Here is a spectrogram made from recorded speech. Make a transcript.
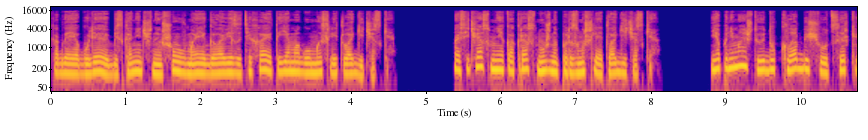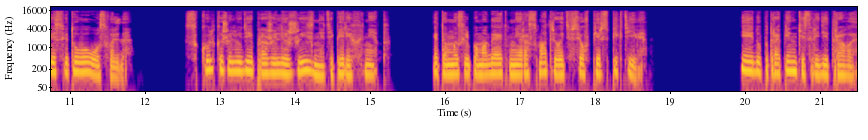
Когда я гуляю, бесконечный шум в моей голове затихает, и я могу мыслить логически. А сейчас мне как раз нужно поразмышлять логически. Я понимаю, что иду к кладбищу у церкви святого Освальда. Сколько же людей прожили жизнь, а теперь их нет. Эта мысль помогает мне рассматривать все в перспективе. Я иду по тропинке среди травы.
